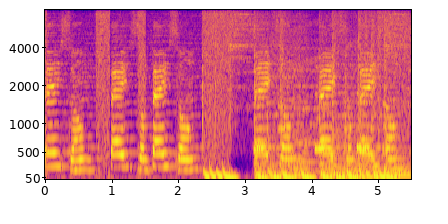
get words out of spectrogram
bass some, bass some, bass some, bass some, bass some, bass some.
